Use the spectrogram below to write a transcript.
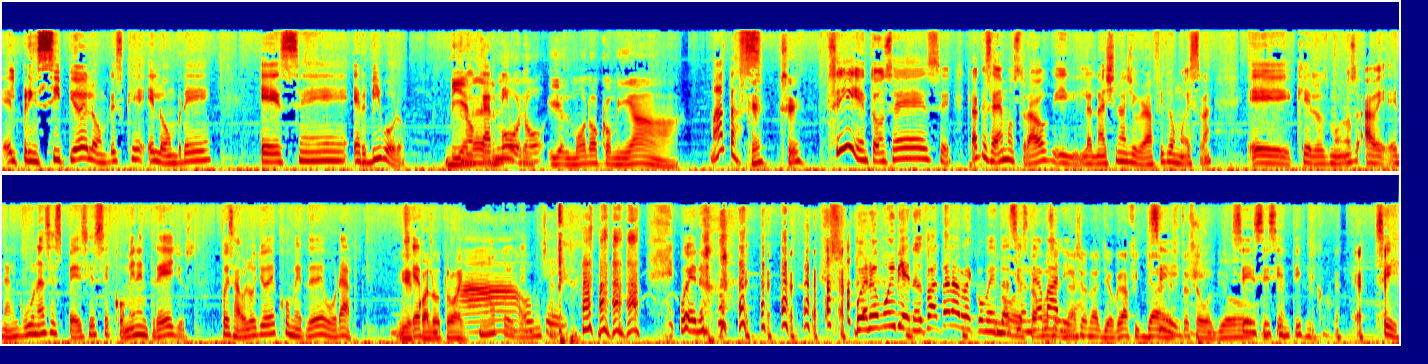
el principio del hombre es que el hombre es eh, herbívoro, Viene no carnívoro. mono y el mono comía... Matas. ¿Qué? Sí. Sí, entonces, eh, claro que se ha demostrado, y la National Geographic lo muestra, eh, que los monos a ver, en algunas especies se comen entre ellos. Pues hablo yo de comer, de devorar. ¿Y de cuál otro hay? Ah, pues de ok. muchas. bueno, bueno, muy bien, nos falta la No, recomendación de en Amalia. National Geographic ya, Sí. este se volvió... Sí, sí, científico. Sí.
